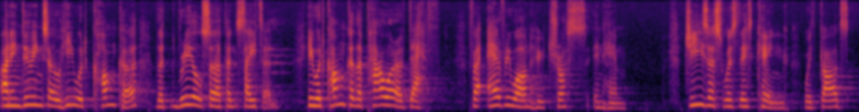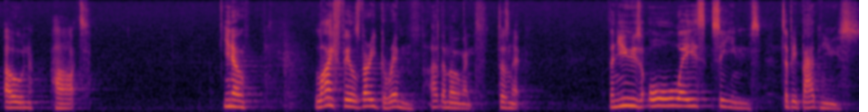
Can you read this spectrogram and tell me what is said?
And in doing so, he would conquer the real serpent Satan. He would conquer the power of death for everyone who trusts in him. Jesus was this king with God's own heart. You know, life feels very grim at the moment, doesn't it? The news always seems to be bad news.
